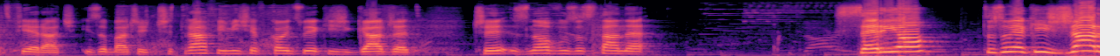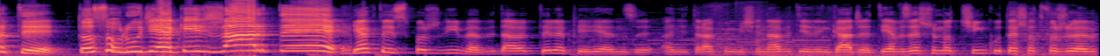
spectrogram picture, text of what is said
otwierać i zobaczyć, czy trafi mi się w końcu jakiś gadżet, czy znowu zostanę Serio? To są jakieś żarty! To są ludzie jakieś żarty! Jak to jest możliwe? Wydałem tyle pieniędzy, a nie trafił mi się nawet jeden gadżet. Ja w zeszłym odcinku też otworzyłem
